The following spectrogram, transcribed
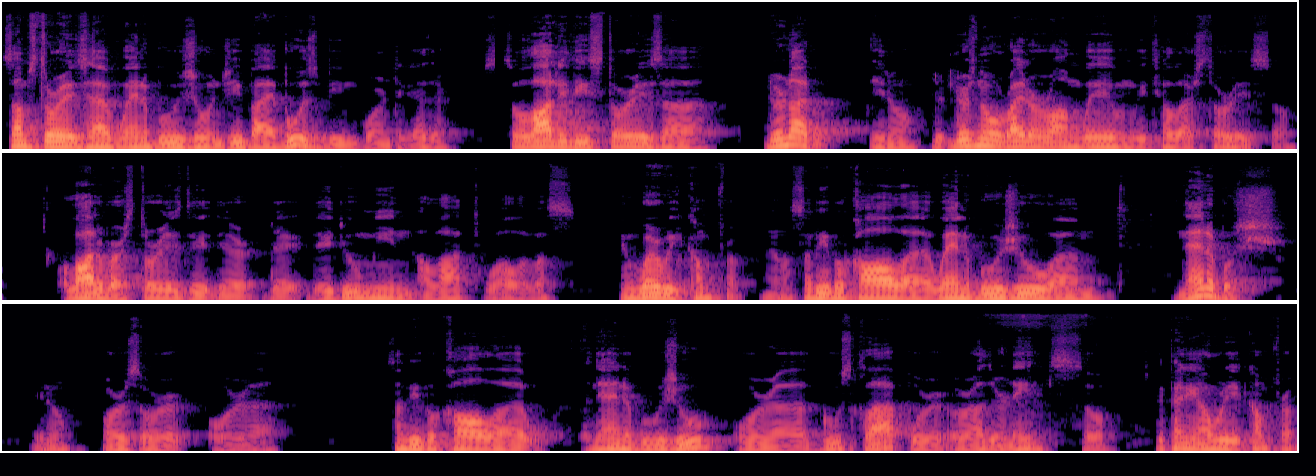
some stories have Wanabuju and Jibaibuz being born together. So a lot of these stories, uh, they're not, you know, there's no right or wrong way when we tell our stories. So a lot of our stories, they they they do mean a lot to all of us and where we come from. You know, some people call uh, um, Nanabush, you know, or or or uh, some people call uh, Nanabuju or uh, Goose Clap or, or other names. So depending on where you come from.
